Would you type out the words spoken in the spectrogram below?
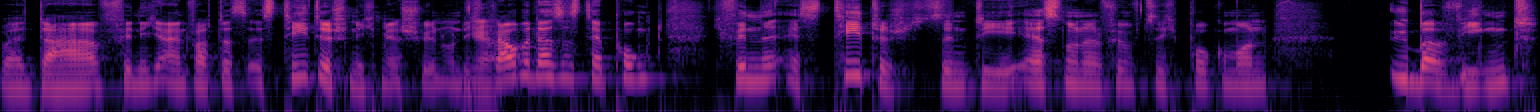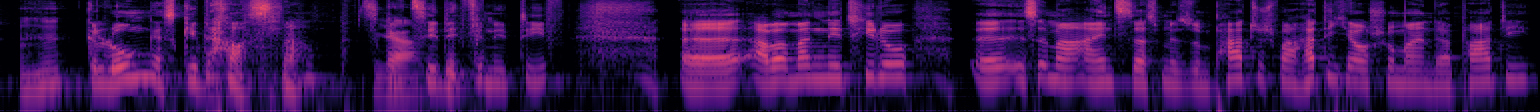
Weil da finde ich einfach das ästhetisch nicht mehr schön. Und ich Ja. glaube, das ist der Punkt. Ich finde, ästhetisch sind die ersten 150 Pokémon überwiegend gelungen. Es gibt Ausnahmen, das Mhm. Ja. gibt sie definitiv. Äh, aber Magnetilo äh, ist immer eins, das mir sympathisch war. Hatte ich auch schon mal in der Party.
